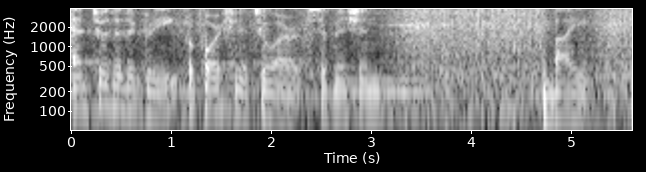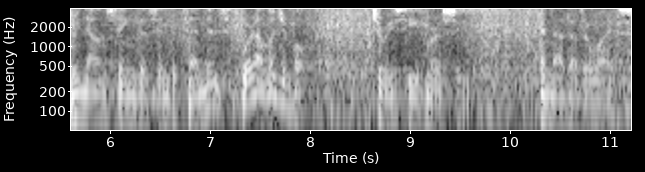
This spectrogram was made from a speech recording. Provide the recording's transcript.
And to the degree proportionate to our submission by renouncing this independence, we're eligible to receive mercy and not otherwise.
